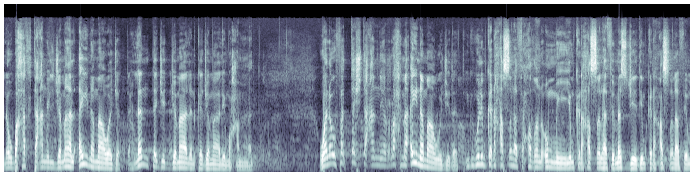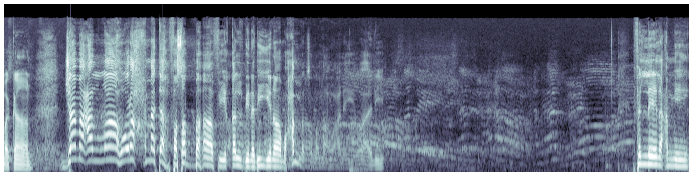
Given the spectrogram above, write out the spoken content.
لو بحثت عن الجمال أينما وجدته لن تجد جمالا كجمال محمد. ولو فتشت عن الرحمة أينما وجدت يقول يمكن أحصلها في حضن أمي يمكن أحصلها في مسجد يمكن أحصلها في مكان. جمع الله رحمته فصبها في قلب نبينا محمد صلى الله عليه وآله فالليلة عمي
